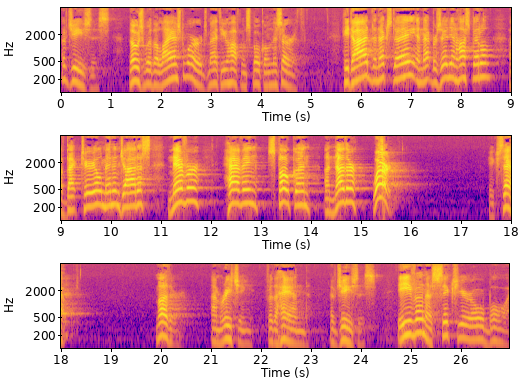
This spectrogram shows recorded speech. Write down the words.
of Jesus. Those were the last words Matthew Hoffman spoke on this earth. He died the next day in that Brazilian hospital of bacterial meningitis, never having spoken another word except, Mother, I'm reaching for the hand of Jesus. Even a six year old boy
